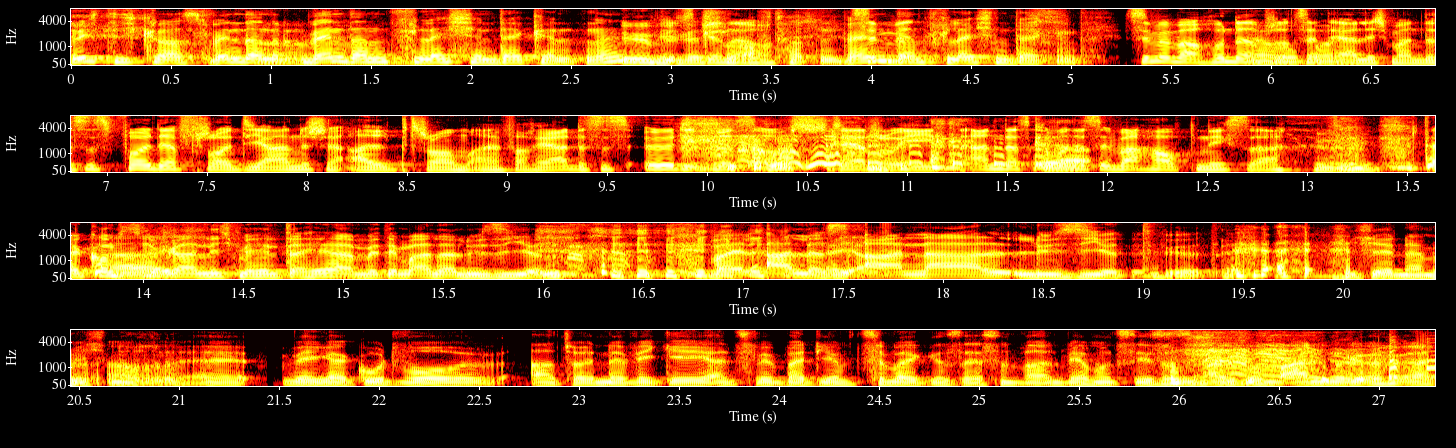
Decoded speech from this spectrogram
richtig krass, wenn dann, wenn dann flächendeckend, ne? Wie Übelst, wir schon genau. oft hatten. Wenn Sind wir- dann flächendeckend. Sind wir mal 100% Ja, ehrlich, Mann. Das ist voll der freudianische Albtraum einfach, ja. Das ist Ödipus auf Steroiden. Anders kann man Ja. das überhaupt nicht sagen. Da kommst du gar nicht mehr hinterher mit dem Analysieren, weil alles analysiert wird. Ich erinnere mich noch äh, mega gut, wo Arthur in der WG, als wir bei dir im Zimmer gesessen waren, wir haben uns dieses Album angehört.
